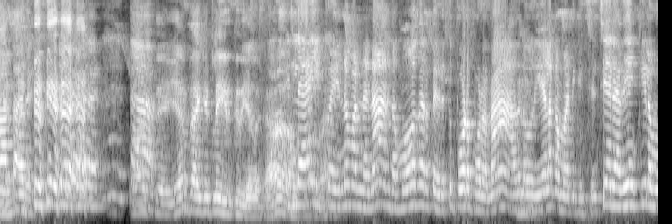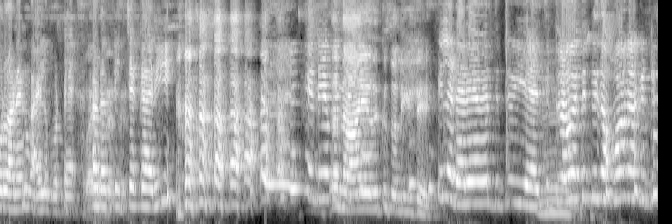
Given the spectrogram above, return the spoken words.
பார்த்தாரு. பாக்கெட்ல இருக்குது இல்ல இப்ப என்ன பண்ணேன்னா அந்த மோதிரத்தை எடுத்து போட போனேன்னா அதுல ஒரு ஏலக்காய் மாட்டிக்கிச்சு. சரி அதையும் கீழே போடுவானேன்னு வாயில போட்டேன். அட பிச்சைக்காரி. நான் எதுக்கு சொல்லிக்கிட்டு? இல்ல நிறைய பேர் திட்டுவீங்க. திட்டுறவங்க கிட்டு.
